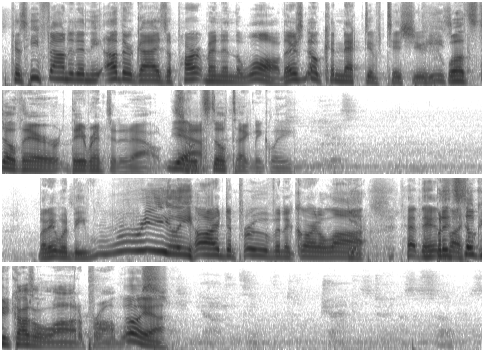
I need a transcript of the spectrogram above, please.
because he found it in the other guy's apartment in the wall. There's no connective tissue. He's Well, it's still there. They rented it out. So Yeah. it's still technically. but it would be really hard to prove in a court of law Yeah. But it like- still could cause a lot of problems. Oh yeah. You ought to think that Jack is doing us a service.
